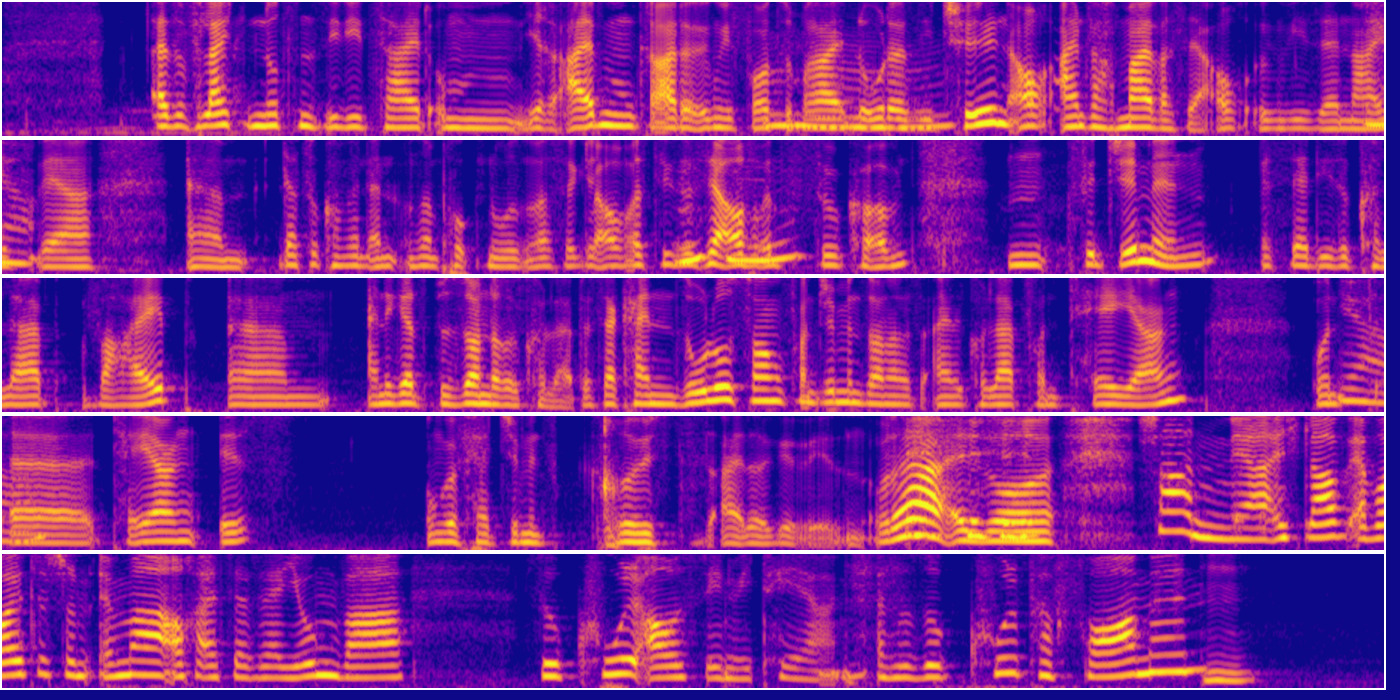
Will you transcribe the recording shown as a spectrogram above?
Also vielleicht nutzen sie die Zeit, um ihre Alben gerade irgendwie vorzubereiten oder sie chillen auch einfach mal, was ja auch irgendwie sehr nice Ja. wäre. Ähm, dazu kommen wir dann in unseren Prognosen, was wir glauben, was dieses Jahr auf uns zukommt. Mm, Für Jimin ist ja diese Collab Vibe ähm, eine ganz besondere Collab. Das ist ja kein Solo-Song von Jimin, sondern das ist eine Collab von Taeyang. Und Ja. äh, Taeyang ist ungefähr Jimins größtes Idol gewesen, oder? Also Schon, ja. Ich glaube, er wollte schon immer, auch als er sehr jung war, so cool aussehen wie Taeyang. Also so cool performen Hm.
